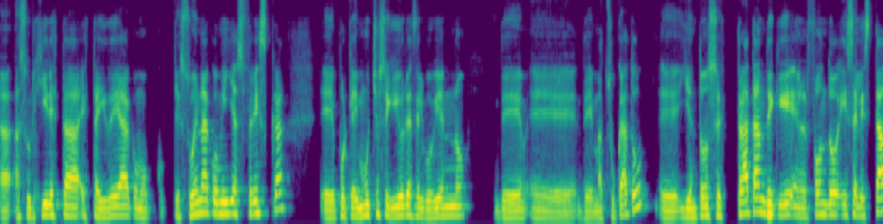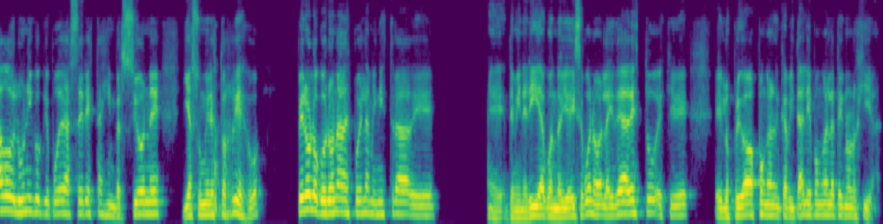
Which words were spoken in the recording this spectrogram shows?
a, surgir esta, esta idea como que suena a comillas fresca, eh, porque hay muchos seguidores del gobierno de, eh, de Matsukato, eh, y entonces tratan de que en el fondo es el Estado el único que puede hacer estas inversiones y asumir estos riesgos, pero lo corona después la ministra de, de Minería cuando ella dice, bueno, la idea de esto es que los privados pongan el capital y pongan la tecnología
